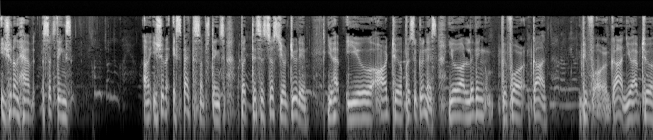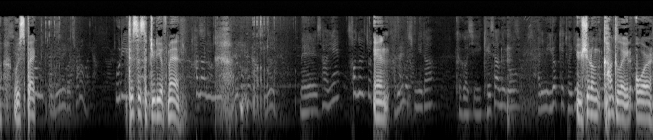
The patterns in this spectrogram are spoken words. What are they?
you shouldn't have such things. Uh, you shouldn't expect such things, but this is just your duty. You have you are to pursue goodness. You are living before God. Before God, you have to respect. This is the duty of man. And you shouldn't calculate or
